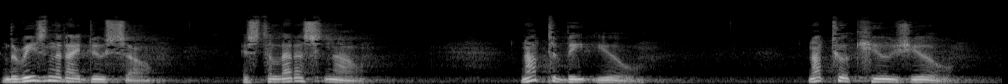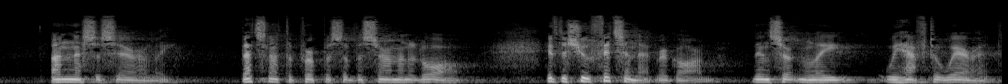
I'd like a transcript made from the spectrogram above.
And the reason that I do so is to let us know not to beat you, not to accuse you unnecessarily. That's not the purpose of the sermon at all. If the shoe fits in that regard, then certainly we have to wear it.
